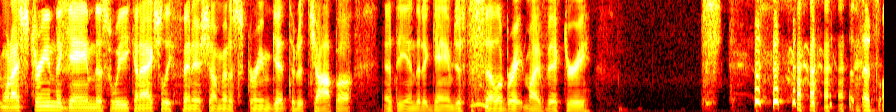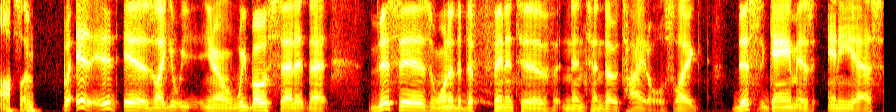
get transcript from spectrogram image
when I stream the game this week and I actually finish, I'm gonna scream "Get to the choppa" at the end of the game just to celebrate my victory. that's awesome. But it it is like you know we both said it that this is one of the definitive Nintendo titles. Like this game is NES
